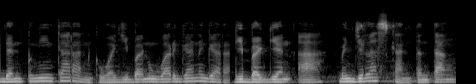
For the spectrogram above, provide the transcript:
dan pengingkaran kewajiban warga negara. Di bagian A menjelaskan tentang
